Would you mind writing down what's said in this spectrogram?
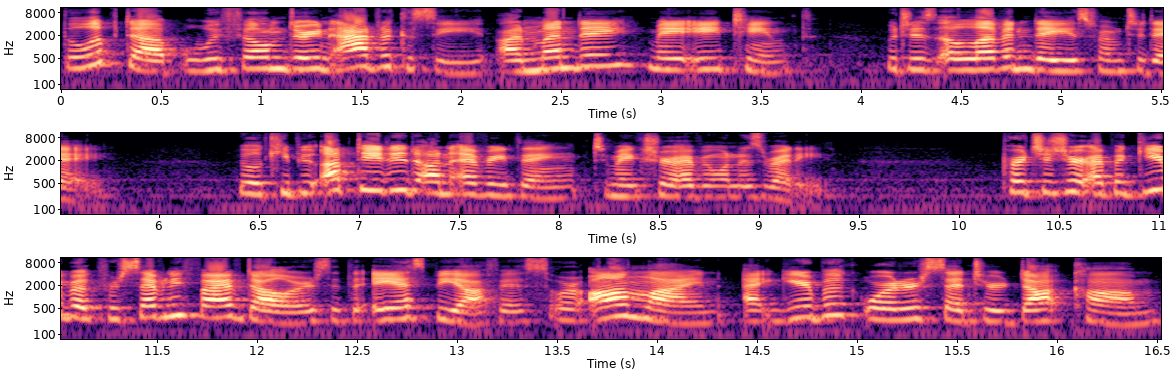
The Lip Dub will be filmed during advocacy on Monday, May 18th, which is 11 days from today. We will keep you updated on everything to make sure everyone is ready. Purchase your Epic Yearbook for $75 at the ASB office or online at yearbookordercenter.com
